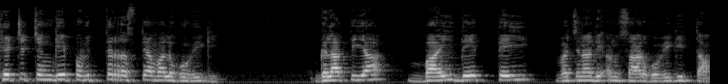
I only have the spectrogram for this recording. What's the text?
ਖਿੱਚ ਚੰਗੇ ਪਵਿੱਤਰ ਰਸਤਿਆਂ ਵੱਲ ਹੋਵੇਗੀ। ਗਲਾਤੀਆ 22 ਦੇ 23 ਵਚਨਾਂ ਦੇ ਅਨੁਸਾਰ ਹੋਵੇਗੀ ਤਾਂ।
